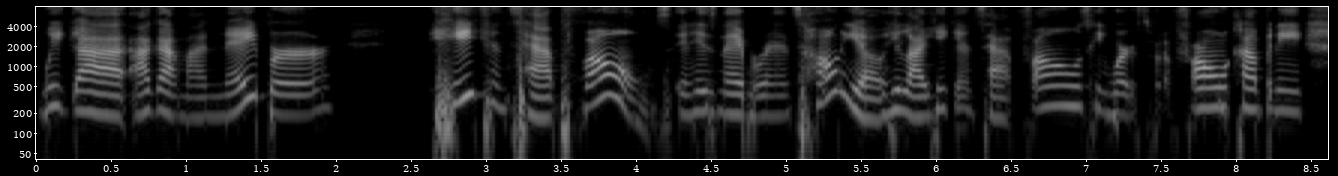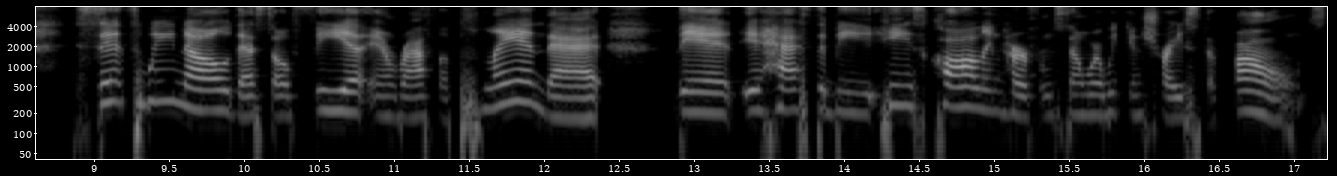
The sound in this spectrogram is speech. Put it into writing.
we got I got my neighbor. He can tap phones, and his neighbor Antonio, he like he can tap phones. He works for the phone company. Since we know that Sophia and Rafa planned that, then it has to be he's calling her from somewhere we can trace the phones.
